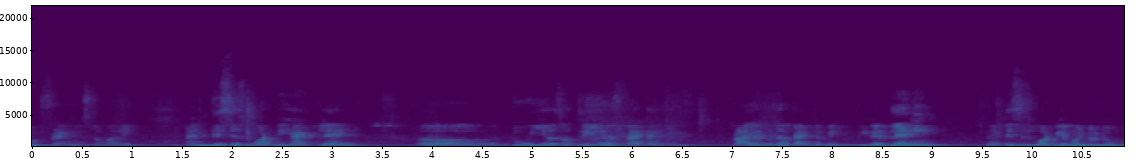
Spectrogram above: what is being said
good friend, Mr. Malik, and this is what we had planned uh, two years or three years back. I think prior to the pandemic, we were planning that this is what we are going to do,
